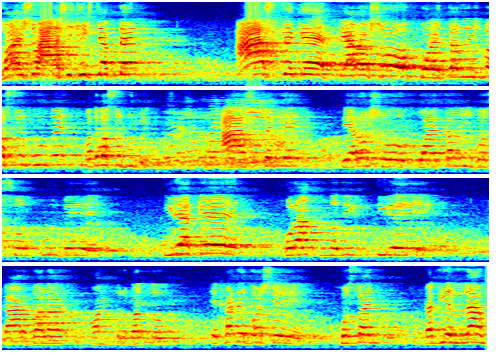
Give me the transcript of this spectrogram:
ছয়শো আশি খ্রিস্টাব্দে। আজ থেকে তেরোশো পঁয়তাল্লিশ বছর পূর্বে, কত বছর পূর্বে? আজ থেকে তেরোশো পঁয়তাল্লিশ বছর পূর্বে ইরাকের ফোরাত নদীর তীরে কারবালার অন্তর্গত। এখানে বসে হোসাইন রাজি আল্লাহ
